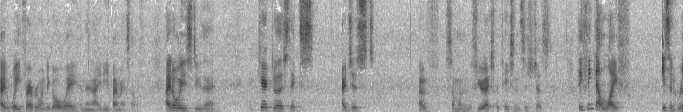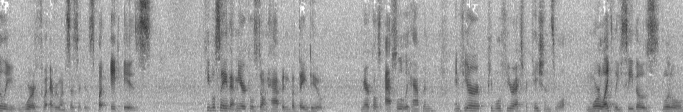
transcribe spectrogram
I'd wait for everyone to go away, and then I'd eat by myself. I'd always do that. Characteristics are just of someone with fewer expectations is just they think that life isn't really worth what everyone says it is, but it is. People say that miracles don't happen, but they do. Miracles absolutely happen, and fewer people with fewer expectations will more likely see those little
